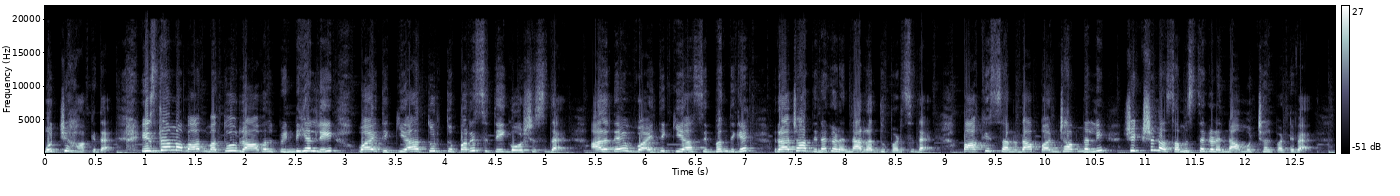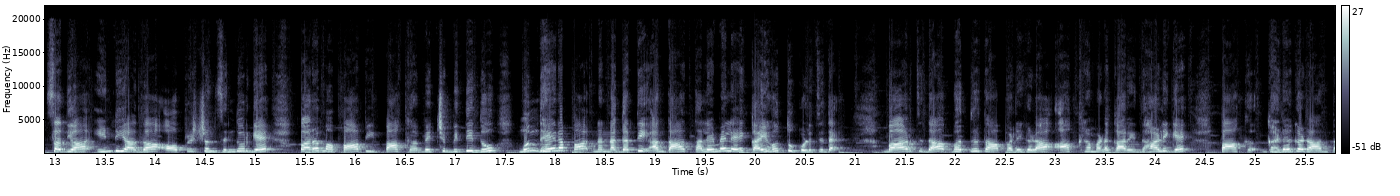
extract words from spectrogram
ಮುಚ್ಚಿ ಹಾಕಿದೆ ಇಸ್ಲಾಮಾಬಾದ್ ಮತ್ತು ರಾವಲ್ಪಿಂಡಿಯಲ್ಲಿ ವೈದ್ಯಕೀಯ ತುರ್ತು ಪರಿಸ್ಥಿತಿ ಘೋಷಿಸಿದೆ. ಅಲ್ಲದೆ ವೈದ್ಯಕೀಯ ಸಿಬ್ಬಂದಿಗೆ ರಜಾ ದಿನಗಳನ್ನ ರದ್ದುಪಡಿಸಿದೆ ಪಾಕಿಸ್ತಾನದ ಪಂಜಾಬ್ನಲ್ಲಿ ಶಿಕ್ಷಣ ಸಂಸ್ಥೆಗಳನ್ನ ಮುಚ್ಚಲ್ಪಟ್ಟಿವೆ. ಸದ್ಯ ಇಂಡಿಯಾದ ಆಪರೇಷನ್ ಸಿಂಧೂರ್ಗೆ ಪರಮ ಪಾಪಿ ಪಾಕ್ ಬೆಚ್ಚಿ ಬಿದ್ದಿದ್ದು, ಮುಂದೇನಪ್ಪ ನನ್ನ ಗತಿ ಅಂತ ತಲೆ ಮೇಲೆ ಕೈ ಹೊತ್ತು ಕುಳಿತಿದೆ. ಭಾರತದ ಭದ್ರತಾ ಪಡೆಗಳ ಆಕ್ರಮಣಕಾರಿ ದಾಳಿಗೆ ಪಾಕ್ ಗಡಗಡ ಅಂತ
